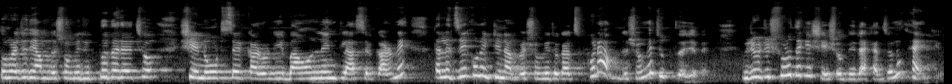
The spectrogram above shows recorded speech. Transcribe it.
তোমরা যদি আমাদের সঙ্গে যুক্ত হতে চাইছো, সে নোটসের কারণে বা অনলাইন ক্লাসের কারণে, তাহলে যে কোনো একটি নাম্বারের সঙ্গে যোগাযোগ করে আমাদের সঙ্গে যুক্ত হয়ে যাবে। ভিডিওটি শুরু থেকে শেষ অবধি দেখার জন্য থ্যাংক ইউ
